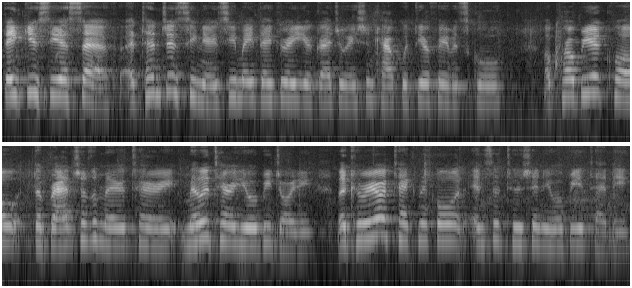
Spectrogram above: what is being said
Thank you, CSF. Attention seniors, you may decorate your graduation cap with your favorite school. Appropriate quote, the branch of the military military you will be joining, the career or technical institution you will be attending,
